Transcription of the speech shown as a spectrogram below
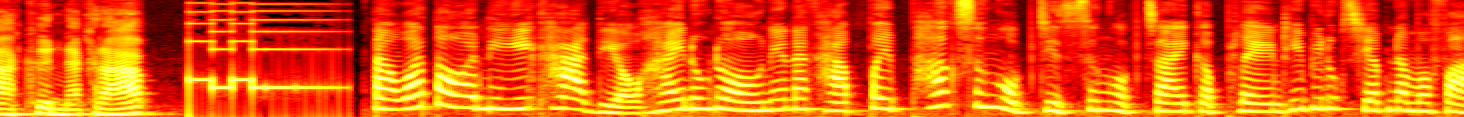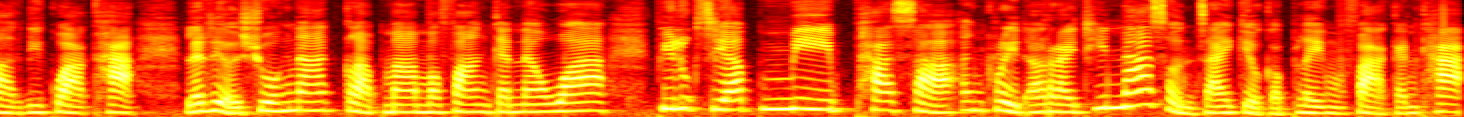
มากขึ้นนะครับ แต่ว่าตอนนี้ค่ะเดี๋ยวให้น้องๆเนี่ยนะคะ ไปพักสงบจิตสงบใจกับเพลงที่พี่ลูกเชียบนำมาฝากดีกว่าค่ะ และเดี๋ยวช่วงหน้ากลับมามาฟังกันนะว่า พี่ลูกเชียบมีภาษาอังกฤษอะไรที่น่าสนใจเกี่ยวกับเพลงมาฝากกันค่ะ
